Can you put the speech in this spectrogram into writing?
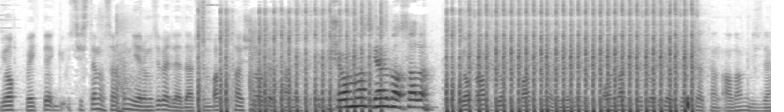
Yok bekle sisteme sakın yerimizi belli edersin. Bak taşın orada bir tane. Bir şey olmaz gel basalım. Yok abi yok basmayalım ölürüz. Onlar bize doğru gelecek zaten. Alan bizde.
